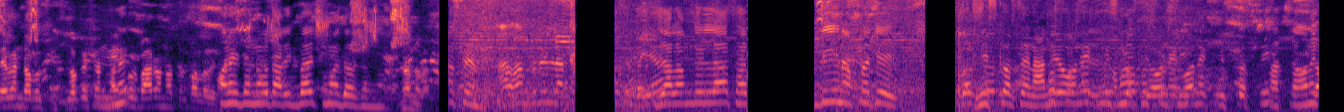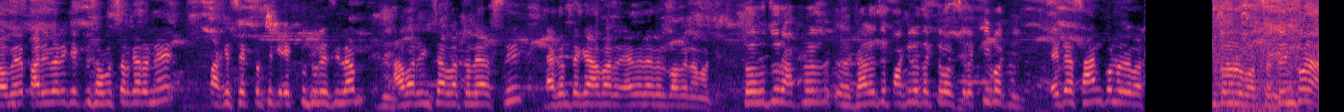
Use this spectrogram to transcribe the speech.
seven double six location Mirpur বারো নতুন কলেজ অনেক ধন্যবাদ আরিফ ভাই সময় দেওয়ার জন্য। ধন্যবাদ। আছেন? আলহামদুলিল্লাহ। জি আলহামদুলিল্লাহ দিন আপনাকে মিস করছেন আমিও অনেক মিস করছি। অনেক অনেক মিস করছি। আচ্ছা, তবে পারিবারিক একটু সমস্যার কারণে পাখির সেক্টর থেকে একটু দূরে ছিলাম। আবার ইনশাল্লাহ চলে আসছি। এখন থেকে আবার অ্যাভেলেবেল পাবেন আমাকে। তো হুজুর আপনার গাড়ি যে পাখিটা দেখতে পাচ্ছি এটা কি পাখি? এটা সান কোনের বাচ্চা। কোন বাচ্চা টেম করা?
